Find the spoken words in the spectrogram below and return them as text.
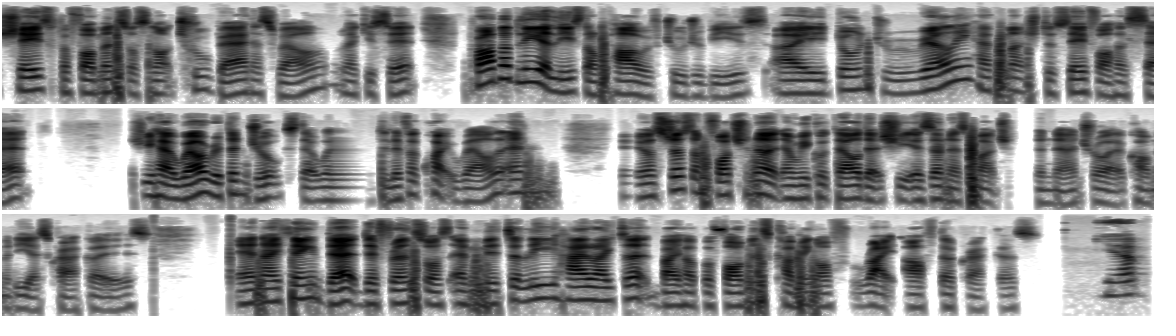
Shea's performance was not too bad as well, like you said. Probably at least on par with Jujubee's. I don't really have much to say for her set. She had well written jokes that were delivered quite well, and it was just unfortunate, and we could tell that she isn't as much a natural at comedy as Cracker is. And I think that difference was admittedly highlighted by her performance coming off right after Crackers. Yep,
